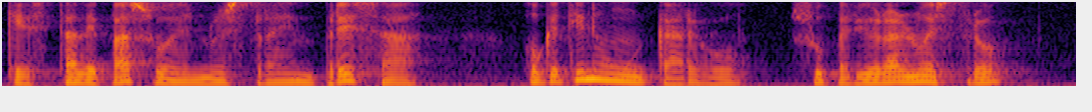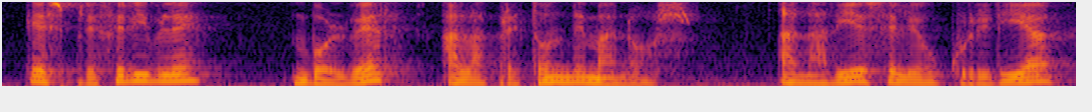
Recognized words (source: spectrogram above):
que está de paso en nuestra empresa o que tiene un cargo superior al nuestro, es preferible volver al apretón de manos. A nadie se le ocurriría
